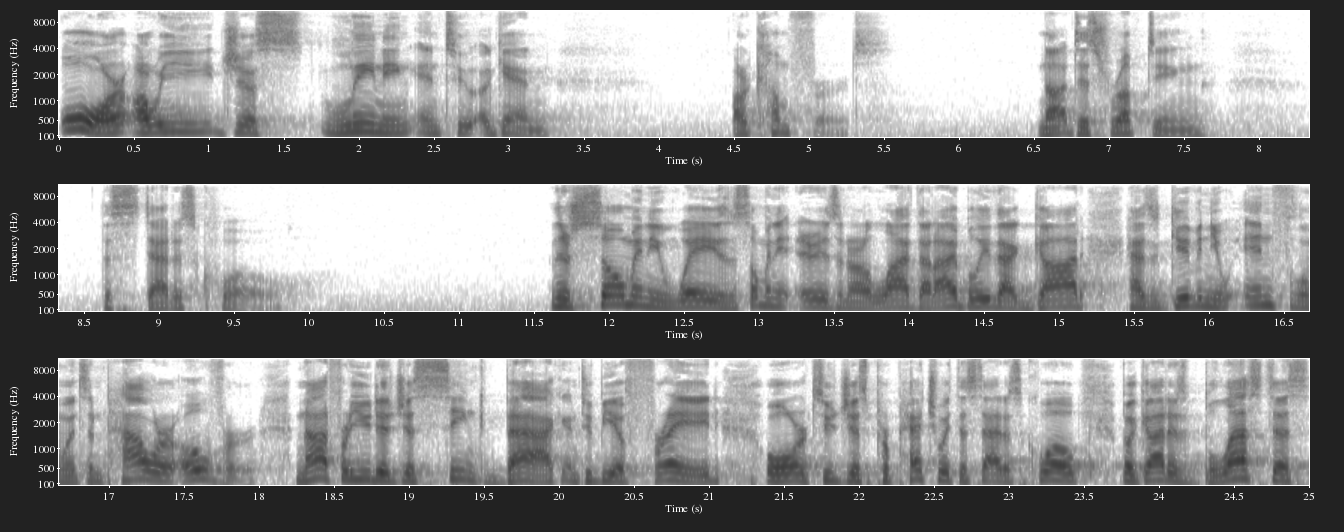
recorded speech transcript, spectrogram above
Or are we just leaning into, again, our comfort, not disrupting the status quo? There's so many ways and so many areas in our life that I believe that God has given you influence and power over. Not for you to just sink back and to be afraid or to just perpetuate the status quo, but God has blessed us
